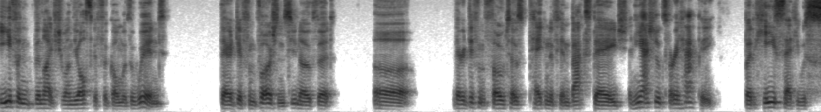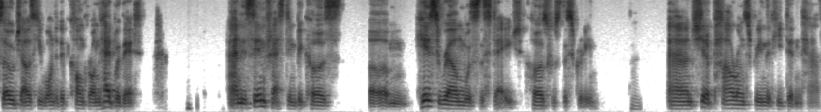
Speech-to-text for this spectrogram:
even the night she won the Oscar for Gone with the Wind, there are different versions. You know, that uh, there are different photos taken of him backstage, and he actually looks very happy. But he said he was so jealous he wanted to conquer on the head with it. And it's interesting because um, his realm was the stage, hers was the screen. Hmm. And she had a power on screen that he didn't have.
